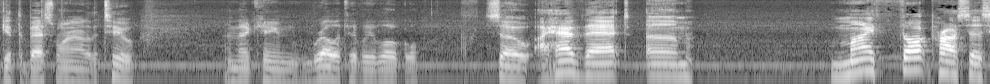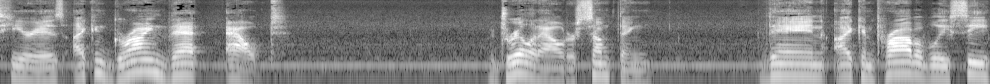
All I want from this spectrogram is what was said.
get the best one out of the two and that came relatively local so I have that um, my thought process here is I can grind that out, drill it out or something, then I can probably see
